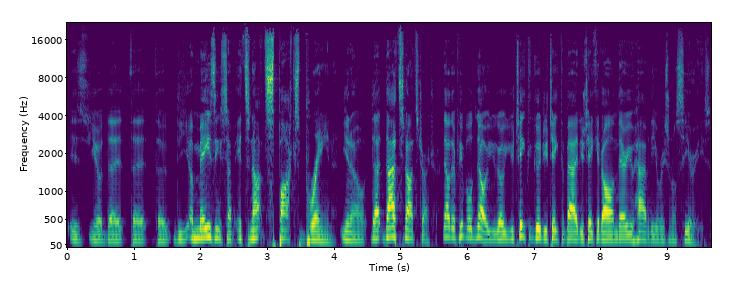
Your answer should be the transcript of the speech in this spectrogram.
is you know the the the the amazing stuff. It's not Spock's brain. You know that that's not Star Trek. Now there are people no. You go. You take the good. You take the bad. You take it all, and there you have the original series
